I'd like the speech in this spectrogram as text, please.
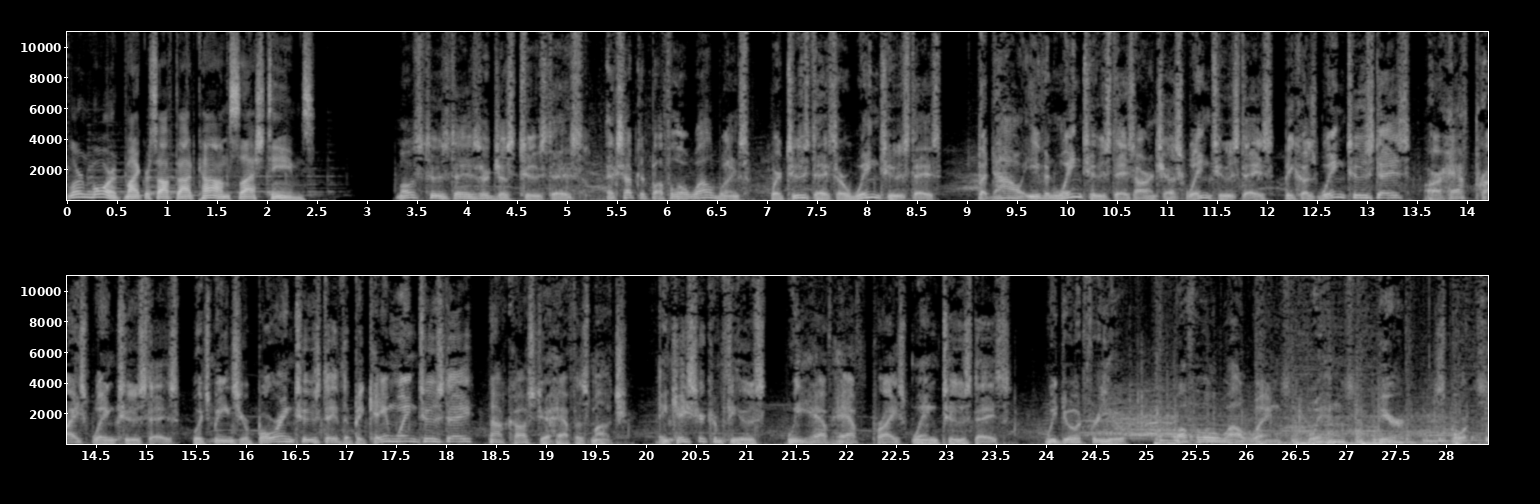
Learn more at Microsoft.com/Teams. Most Tuesdays are just Tuesdays, except at Buffalo Wild Wings, where Tuesdays are Wing Tuesdays. But now even Wing Tuesdays aren't just Wing Tuesdays because Wing Tuesdays are half price Wing Tuesdays, which means your boring Tuesday that became Wing Tuesday now costs you half as much. In case you're confused, we have half price Wing Tuesdays. We do it for you. Buffalo Wild Wings. Wings, beer, sports.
